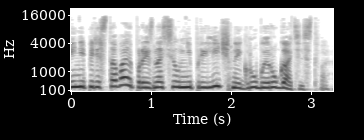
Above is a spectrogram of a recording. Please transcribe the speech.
и не переставая произносил неприличные грубые ругательства.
